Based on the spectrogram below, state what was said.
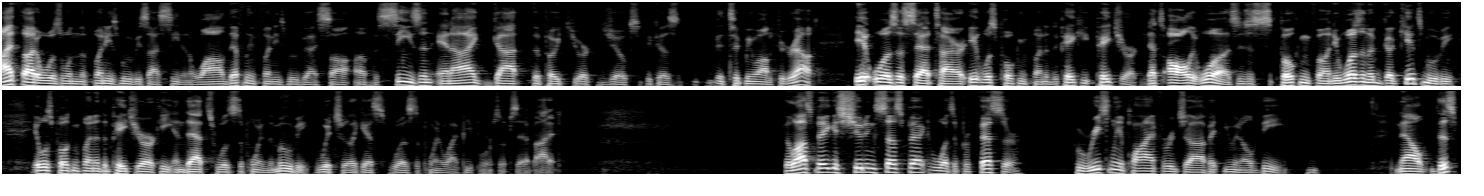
I thought it was one of the funniest movies I've seen in a while. Definitely the funniest movie I saw of the season. And I got the patriarch jokes because it took me a while to figure out. It was a satire. It was poking fun at the patriarchy. That's all it was. It's just poking fun. It wasn't a, a kids movie. It was poking fun at the patriarchy, and that was the point of the movie, which I guess was the point of why people were so upset about it. The Las Vegas shooting suspect was a professor who recently applied for a job at UNLV. Now, this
